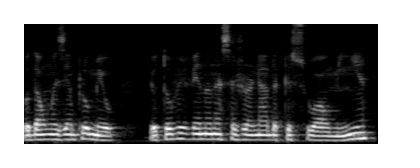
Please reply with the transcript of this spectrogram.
vou dar um exemplo meu, eu estou vivendo nessa jornada pessoal minha,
